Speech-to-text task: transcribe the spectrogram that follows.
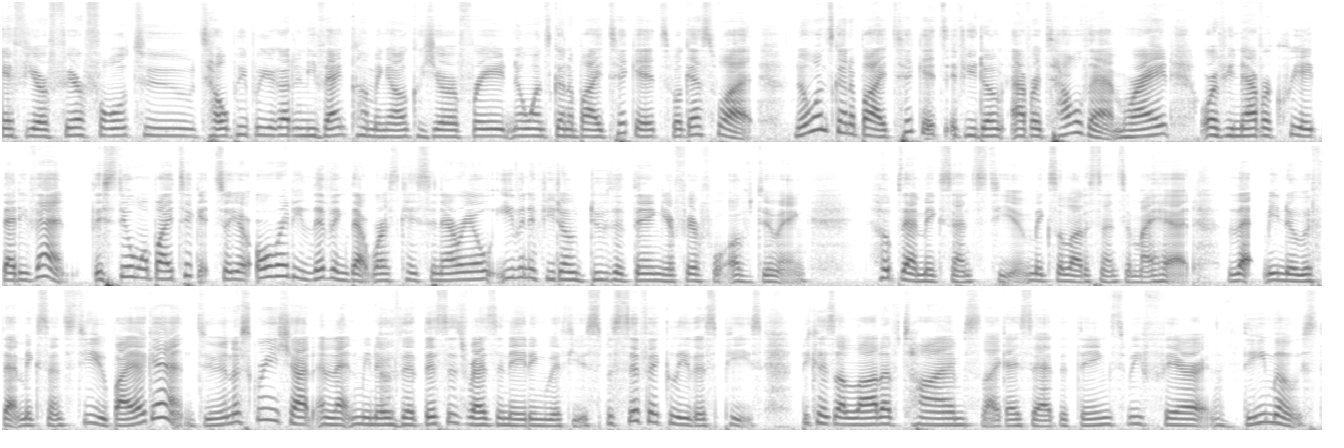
If you're fearful to tell people you got an event coming out because you're afraid no one's going to buy tickets, well, guess what? No one's going to buy tickets if you don't ever tell them, right? Or if you never create that event, they still won't buy tickets. So you're already living that worst case scenario, even if you don't do the thing you're fearful of doing. Hope that makes sense to you. Makes a lot of sense in my head. Let me know if that makes sense to you by again doing a screenshot and letting me know that this is resonating with you, specifically this piece. Because a lot of times, like I said, the things we fear the most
